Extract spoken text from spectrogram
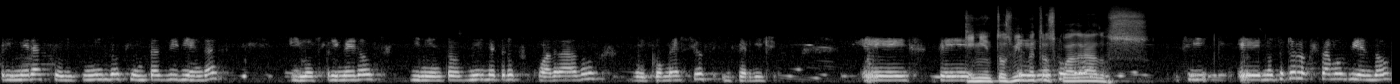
primeras 6.200 viviendas y los primeros 500.000 metros cuadrados de comercios y servicios. Este, 500 mil eh, metros cuadrados. Sí, eh, nosotros lo que estamos viendo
